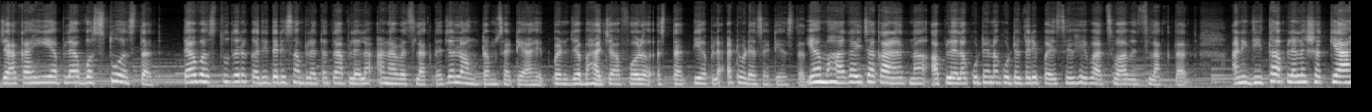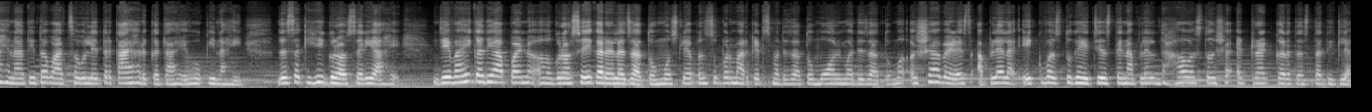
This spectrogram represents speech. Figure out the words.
ज्या काही आपल्या वस्तू असतात त्या वस्तू जर कधीतरी संपल्या तर त्या आपल्याला आणाव्याच लागतात ज्या लॉंग टर्मसाठी आहेत. पण ज्या भाज्या फळं असतात ती आपल्या आठवड्यासाठी असतात. या महागाईच्या काळात ना आपल्याला कुठे ना कुठेतरी पैसे हे वाचवावेच लागतात. आणि जिथं आपल्याला शक्य आहे ना तिथं वाचवले तर काय हरकत आहे हो की नाही? जसं की ही ग्रॉसरी आहे. जेव्हाही कधी आपण ग्रॉसरी करायला जातो मोस्टली आपण सुपर मार्केट्समध्ये जातो मॉलमध्ये जातो मग अशा वेळेस आपल्याला एक वस्तू घ्यायची असते आणि आपल्याला दहा वस्तू अशा अट्रॅक्ट करत असतात तिथल्या.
